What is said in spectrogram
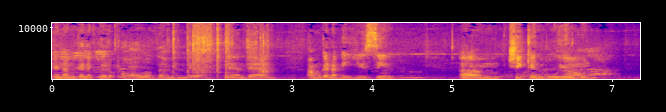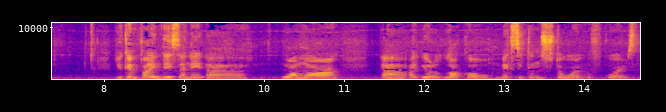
And I'm going to put all of them in there. And then I'm going to be using um, chicken bouillon. You can find this at uh, Walmart, uh, at your local Mexican store, of course.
